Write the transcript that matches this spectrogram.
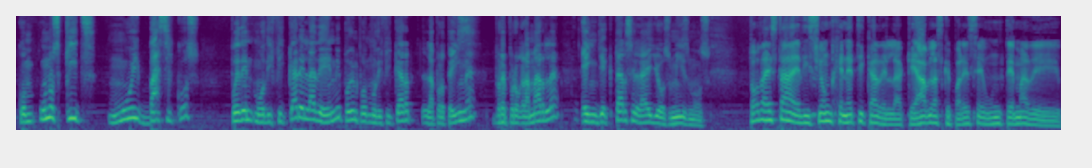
con unos kits muy básicos, pueden modificar el ADN, pueden modificar la proteína, reprogramarla e inyectársela a ellos mismos. Toda esta edición genética de la que hablas, que parece un tema de,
